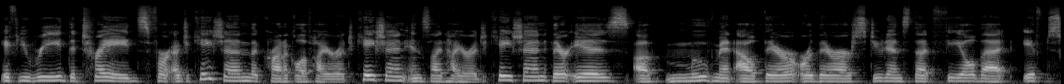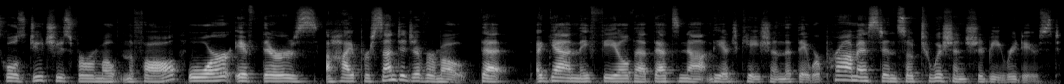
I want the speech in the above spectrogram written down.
If you read the trades for education, the Chronicle of Higher Education, Inside Higher Education, there is a movement out there, or there are students that feel that if schools do choose for remote in the fall, or if there's a high percentage of remote, that again, they feel that that's not the education that they were promised, and so tuition should be reduced.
